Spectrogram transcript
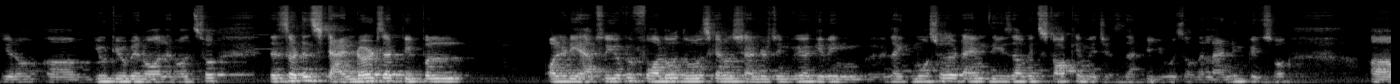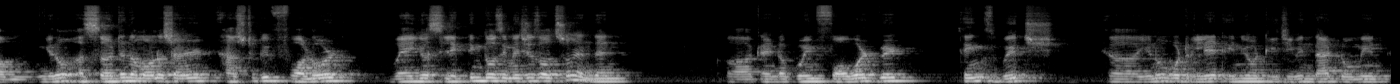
you know um, youtube and all and also there's certain standards that people already have. So you have to follow those kind of standards if we are giving like most of the time these are with stock images that we use on the landing page. So um, you know a certain amount of standard has to be followed where you're selecting those images also and then uh, kind of going forward with things which uh, you know would relate in your TG in that domain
